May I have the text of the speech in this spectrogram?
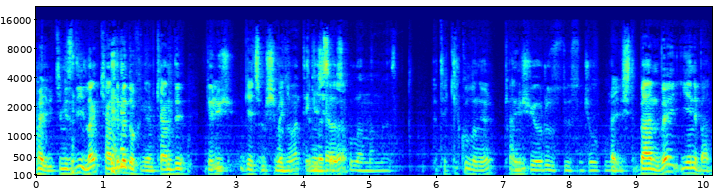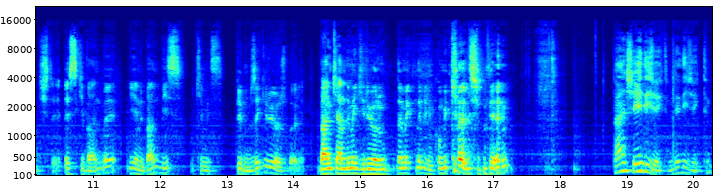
Hayır ikimiz değil lan kendime dokunuyorum. Kendi Dönüş. geçmişime O zaman gittim mesela. şahıs kullanman lazım. Tekil kullanıyorum. Kendi, Dönüşüyoruz diyorsun çok kullan. Hayır işte ben ve yeni ben işte eski ben ve yeni ben biz ikimiz birbirimize giriyoruz böyle. Ben kendime giriyorum demek ne bileyim komik geldi şimdi. Ben şey diyecektim. Ne diyecektim?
